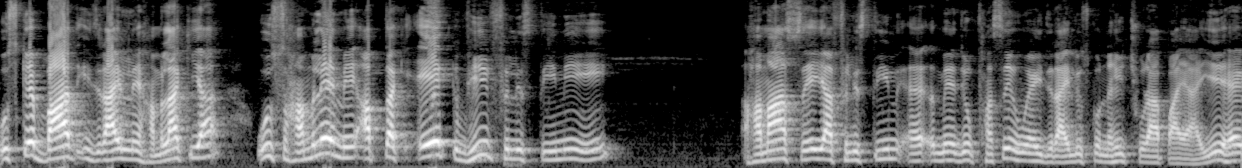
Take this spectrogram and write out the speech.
उसके बाद इजराइल ने हमला किया। उस हमले में अब तक एक भी फिलिस्तीनी हमास से या फिलिस्तीन में जो फंसे हुए हैं इजराइल, उसको नहीं छुड़ा पाया है। ये है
